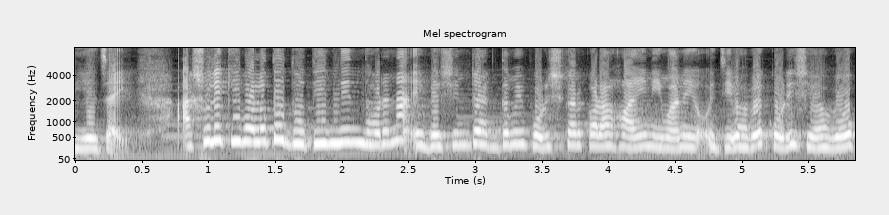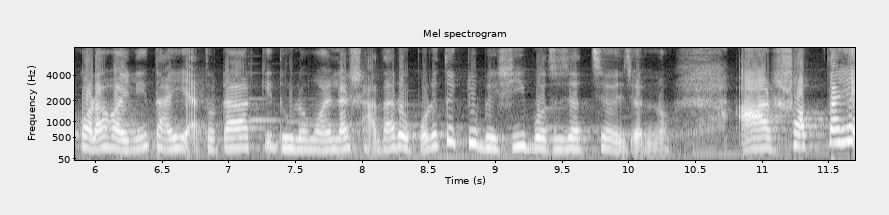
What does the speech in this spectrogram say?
দিয়ে যাই। আসলে কি বলতো? দু তিন দিন ধরে না এই বেসিনটা একদমই পরিষ্কার করা হয়নি। মানে ওই যেভাবে করি সেভাবেও করা হয়নি। তাই এতটা আর কি ধুলো ময়লা সাদার ওপরে তো একটু বেশিই বোঝা যাচ্ছে ওই জন্য। আর সপ্তাহে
